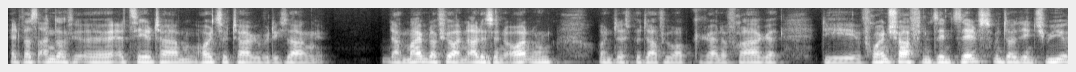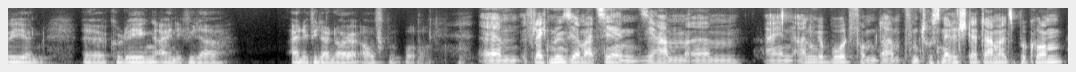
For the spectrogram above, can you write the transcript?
etwas anderes äh, erzählt haben, heutzutage würde ich sagen, nach meinem Dafürhalten alles in Ordnung und es bedarf überhaupt keine Frage. Die Freundschaften sind selbst unter den schwierigen äh, Kollegen eigentlich wieder eine wieder neu aufgebaut. Ähm, vielleicht mögen Sie ja mal erzählen. Sie haben ähm, ein Angebot vom, vom TuS Nettelstedt damals bekommen,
